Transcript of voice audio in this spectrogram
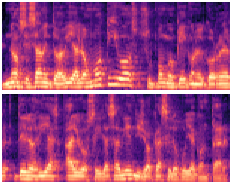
No se saben todavía los motivos, supongo que con el correr de los días algo se irá sabiendo y yo acá se los voy a contar.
